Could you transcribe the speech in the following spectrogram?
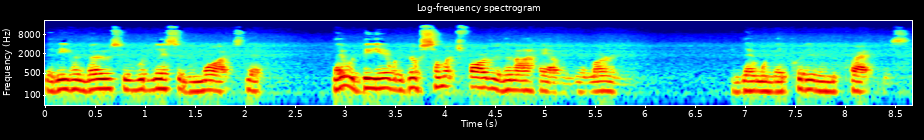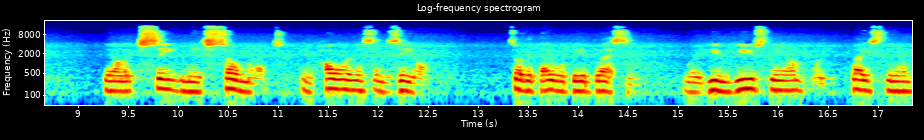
that even those who would listen and watch, that they would be able to go so much farther than I have in their learning. And that when they put it into practice, they'll exceed me so much in holiness and zeal, so that they will be a blessing where you use them, where you place them,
